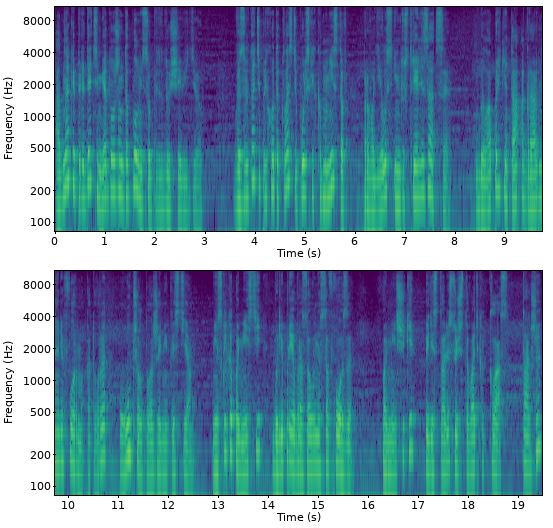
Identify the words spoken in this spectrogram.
Однако перед этим я должен дополнить свое предыдущее видео. В результате прихода к власти польских коммунистов проводилась индустриализация. Была принята аграрная реформа, которая улучшила положение крестьян. Несколько поместий были преобразованы в совхозы. Помещики перестали существовать как класс – также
